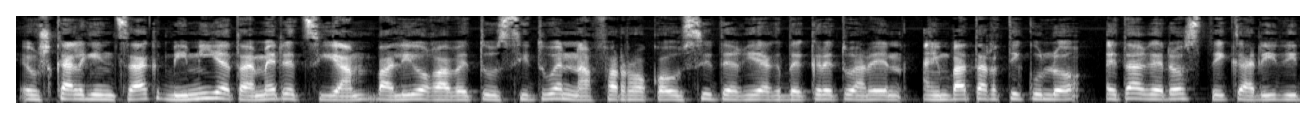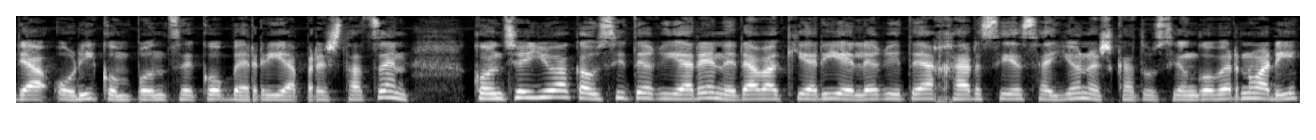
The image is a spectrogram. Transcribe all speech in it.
Euskalgintzak 2008an balio gabetu zituen Nafarroako auzitegiak dekretuaren hainbat artikulo eta geroztik ari dira hori konpontzeko berria prestatzen. Kontseioak auzitegiaren erabakiari elegitea jarzi ezaion eskatu zion gobernuari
